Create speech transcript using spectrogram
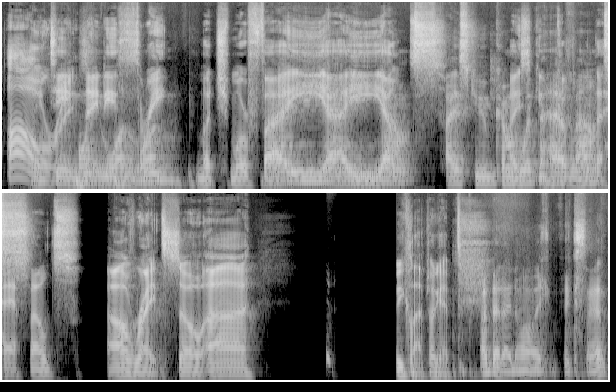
All right. 1993. Much more fire ounce. Ice Cube coming Ice with the Cube half coming ounce. with the half ounce. All right. So uh we clapped. Okay. I bet I know how I can fix that.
